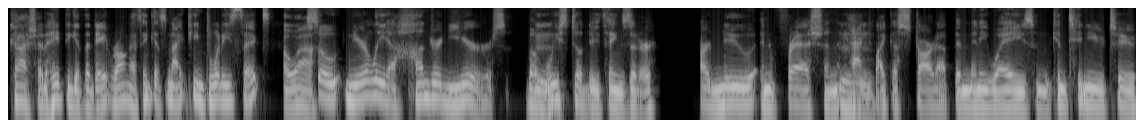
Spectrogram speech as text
gosh, I'd hate to get the date wrong. I think it's 1926. Oh wow! So nearly a hundred years, but mm. we still do things that are are new and fresh and mm. act like a startup in many ways, and continue to,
